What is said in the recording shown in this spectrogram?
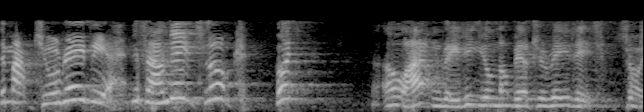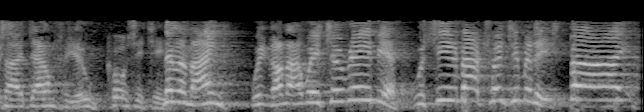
The map to Arabia. You found it? Look. What? Oh, I can read it. You'll not be able to read it. It's upside down for you. Of course it is. Never mind. We're on our way to Arabia. We'll see you in about 20 minutes. Bye.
